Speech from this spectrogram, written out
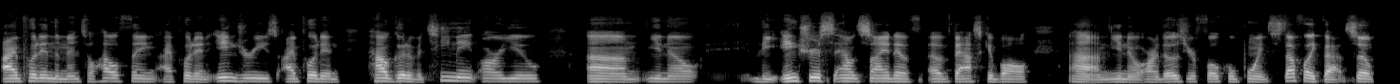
I put in the mental health thing, I put in injuries, I put in how good of a teammate are you? Um, you know, the interests outside of, of basketball, um, you know, are those your focal points, stuff like that. So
